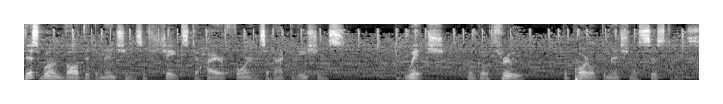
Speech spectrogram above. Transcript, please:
This will involve the dimensions of shapes to higher forms of activations, which will go through the portal dimensional systems.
